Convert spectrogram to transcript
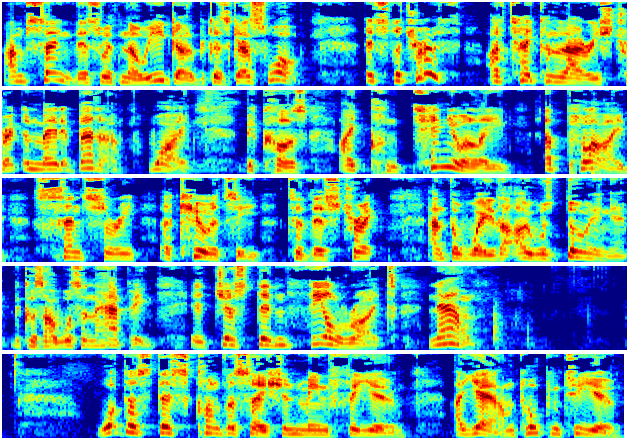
I'm saying this with no ego because guess what? It's the truth. I've taken Larry's trick and made it better. Why? Because I continually applied sensory acuity to this trick and the way that I was doing it because I wasn't happy. It just didn't feel right. Now, what does this conversation mean for you? Uh, yeah, I'm talking to you.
